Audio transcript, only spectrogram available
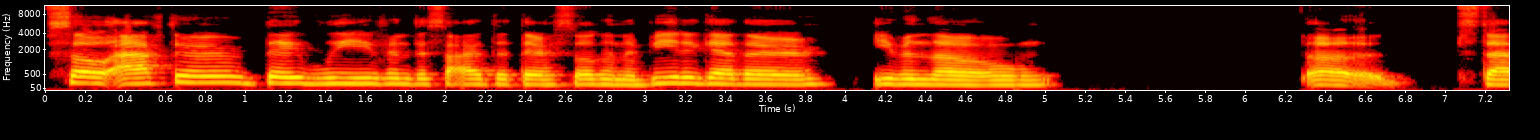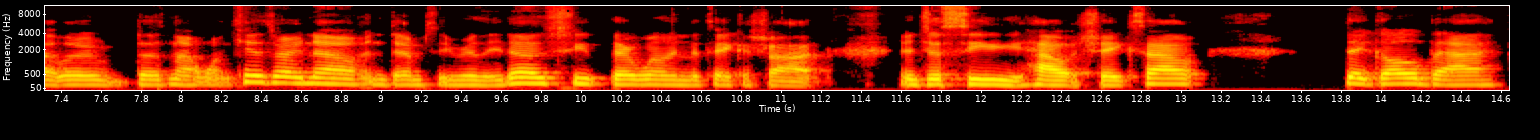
so after they leave and decide that they're still gonna be together, even though uh Statler does not want kids right now, and Dempsey really does. She they're willing to take a shot and just see how it shakes out. They go back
